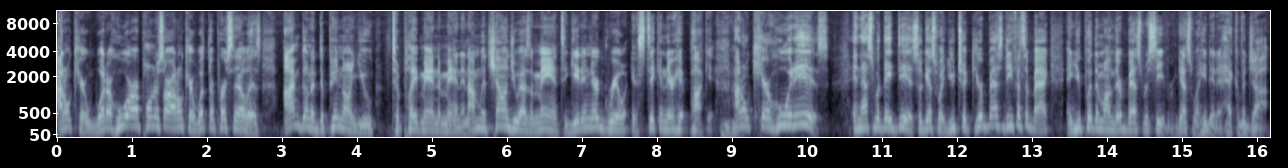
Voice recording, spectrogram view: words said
I don't care what our, who our opponents are. I don't care what their personnel is. I'm going to depend on you to play man to man, and I'm going to challenge you as a man to get in their grill and stick in their hip pocket. Mm-hmm. I don't care who it is, and that's what they did. So guess what? You took your best defensive back and you put them on their best receiver. Guess what? He did a heck of a job.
